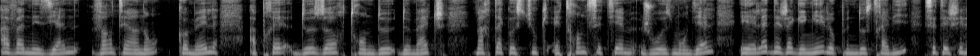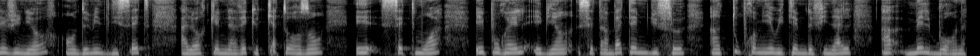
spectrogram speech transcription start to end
Avanesian, 21 ans, comme elle après 2h32 de match. Marta Kostiuk est 37e joueuse mondiale et elle a déjà gagné l'Open d'Australie. C'était chez les juniors en 2017 alors qu'elle n'avait que 14 ans et 7 mois. Et pour elle, eh bien, c'est un baptême du feu, un tout premier huitième de finale à Melbourne.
